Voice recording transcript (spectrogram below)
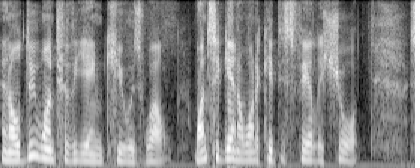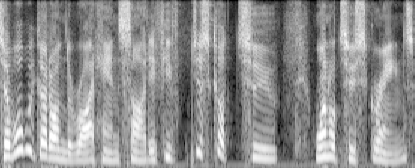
and I'll do one for the NQ as well. Once again I want to keep this fairly short. So what we've got on the right hand side if you've just got two one or two screens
